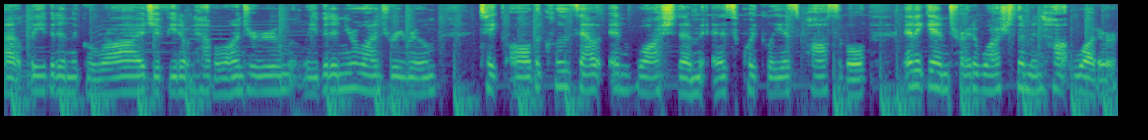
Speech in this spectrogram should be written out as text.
Uh, leave it in the garage. If you don't have a laundry room, leave it in your laundry room. Take all the clothes out and wash them as quickly as possible. And again, try to wash them in hot water.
